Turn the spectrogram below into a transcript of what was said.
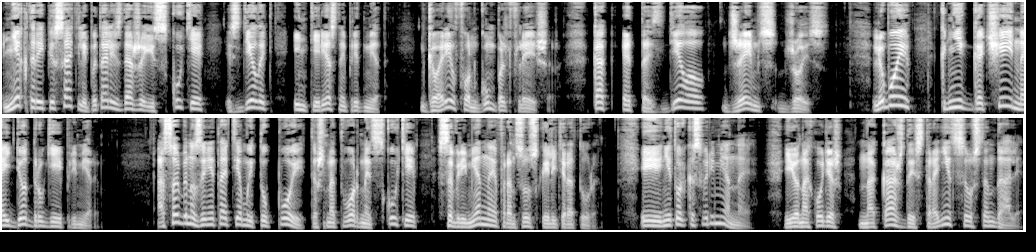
Некоторые писатели пытались даже из скуки сделать интересный предмет, говорил фон Гумбольд Флейшер, как это сделал Джеймс Джойс. Любой книгачей найдет другие примеры. Особенно занята темой тупой, тошнотворной скуки современная французская литература. И не только современная. Ее находишь на каждой странице у Стендаля.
